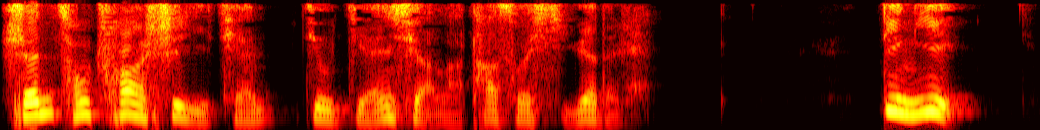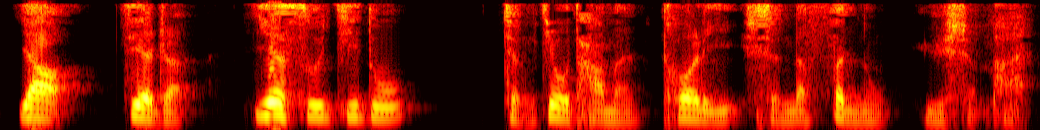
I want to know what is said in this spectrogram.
神从创世以前就拣选了他所喜悦的人，定义要借着。耶稣基督拯救他们脱离神的愤怒与审判，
